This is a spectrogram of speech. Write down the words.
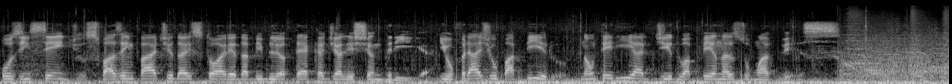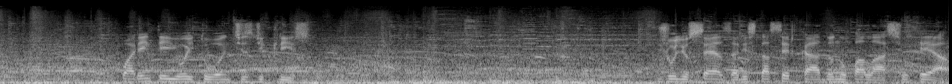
Os incêndios fazem parte da história da Biblioteca de Alexandria, e o frágil papiro não teria ardido apenas uma vez. 48 a.C. Júlio César está cercado no Palácio Real.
